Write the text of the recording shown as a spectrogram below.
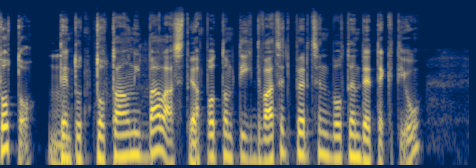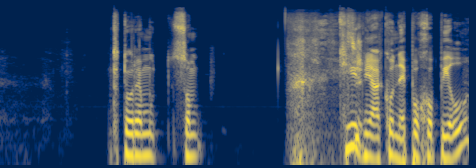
toto, mm. tento totálny balast. Ja. A potom tých 20% bol ten detektív, ktorému som tiež nejako nepochopil,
